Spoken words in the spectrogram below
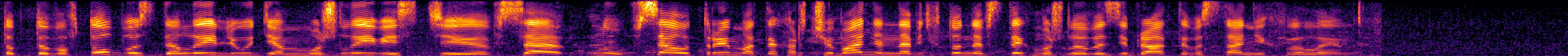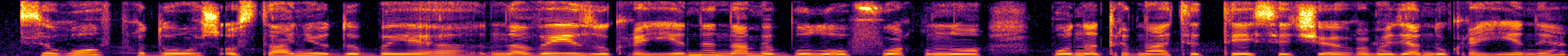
Тобто в автобус дали людям можливість е, все, ну, все отримати харчування, навіть хто не встиг можливо зібрати в останні хвилини. Всього впродовж останньої доби на виїзд України нами було оформлено понад 13 тисяч громадян України.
